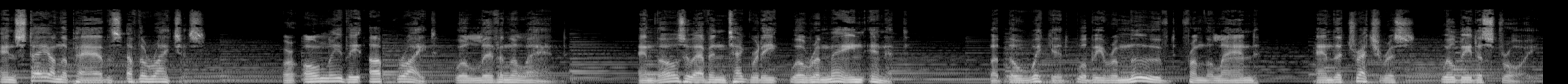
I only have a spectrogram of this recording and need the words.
and stay on the paths of the righteous. For only the upright will live in the land, and those who have integrity will remain in it. But the wicked will be removed from the land, and the treacherous will be destroyed.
